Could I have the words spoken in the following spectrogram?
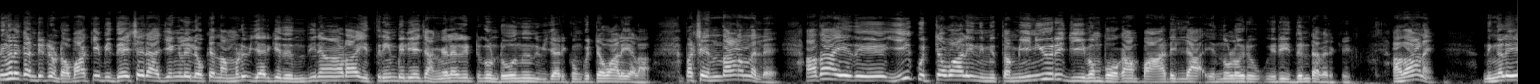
നിങ്ങൾ കണ്ടിട്ടുണ്ടോ? ബാക്കി വിദേശ രാജ്യങ്ങളിലൊക്കെ നമ്മൾ വിചാരിക്കും എന്തിനാടാ ഇത്രയും വലിയ ചങ്ങല കിട്ട് കൊണ്ടുപോകുന്നതെന്ന് വിചാരിക്കും കുറ്റവാളികളാ. പക്ഷെ എന്താണെന്നല്ലേ? അതായത് ഈ കുറ്റവാളി നിമിത്തം ഇനിയൊരു ജീവൻ പോകാൻ പാടില്ല എന്നുള്ളൊരു ഒരു ഇതുണ്ട് അവർക്ക്. അതാണ്. നിങ്ങൾ ഈ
